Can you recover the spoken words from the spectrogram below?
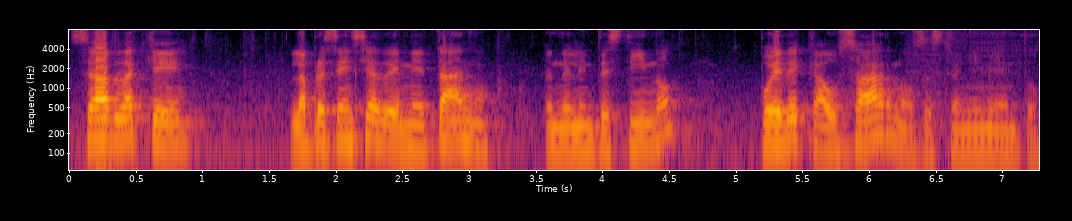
Se habla que la presencia de metano en el intestino puede causarnos estreñimiento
